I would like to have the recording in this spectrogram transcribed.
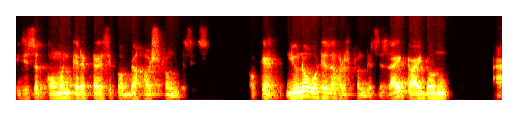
It is a common characteristic of the Hirschsprung disease. Okay, you know what is a Hirschsprung disease, right? I don't, I,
